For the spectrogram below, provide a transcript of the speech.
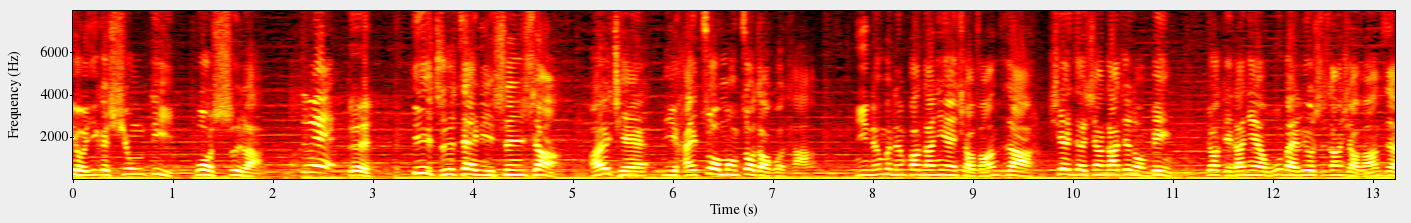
你有一个兄弟过世了，对，对，一直在你身上，而且你还做梦做到过他，你能不能帮他念小房子啊？现在像他这种病，要给他念五百六十张小房子，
